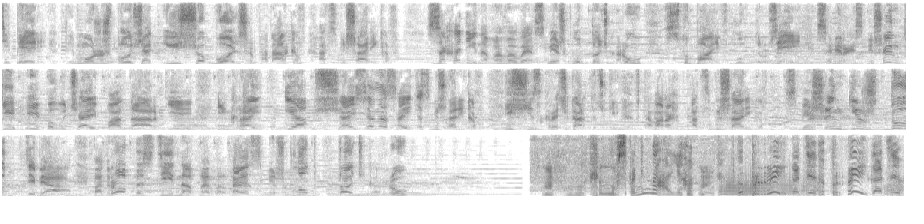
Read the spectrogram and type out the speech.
Теперь ты можешь получать еще больше подарков от смешариков. Заходи на www.смешклуб.ру, вступай в клуб друзей, собирай смешинки и получай подарки. Играй и общайся на сайте смешариков. Ищи скретч-карточки в товарах от смешариков. Смешинки ждут тебя. Подробности на www.смешклуб.ру Вспоминай. Прыгать, прыгать.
